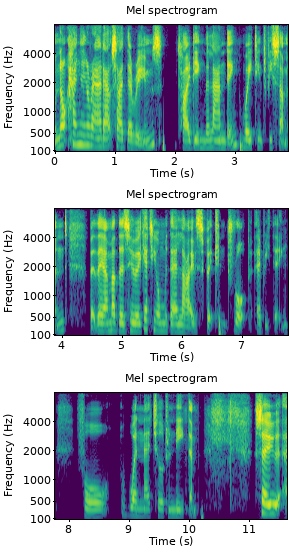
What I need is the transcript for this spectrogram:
Not hanging around outside their rooms, tidying the landing, waiting to be summoned, but they are mothers who are getting on with their lives but can drop everything for when their children need them. So, uh,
